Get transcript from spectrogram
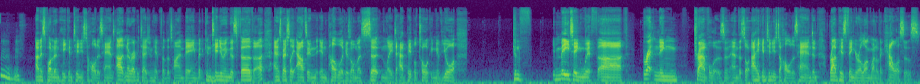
Hmm. Uh, Mr. Potter, he continues to hold his hand. Uh, no reputation hit for the time being, but continuing this further, and especially out in, in public, is almost certainly to have people talking of your conf- meeting with uh, threatening travelers and, and the sort. Uh, he continues to hold his hand and rub his finger along one of the calluses.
